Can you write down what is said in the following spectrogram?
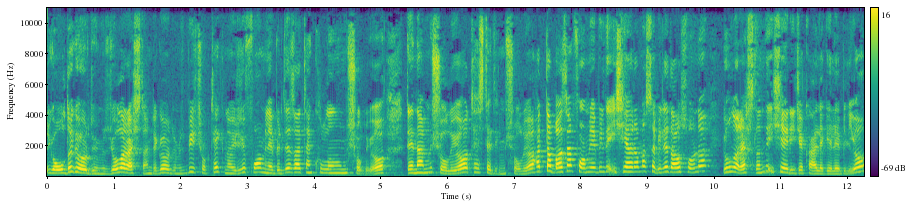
yolda gördüğümüz, yol araçlarında gördüğümüz birçok teknoloji Formula 1'de zaten kullanılmış oluyor, denenmiş oluyor, test edilmiş oluyor. Hatta bazen Formula 1'de işe yaramasa bile daha sonra yol araçlarında işe yarayacak hale gelebiliyor.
